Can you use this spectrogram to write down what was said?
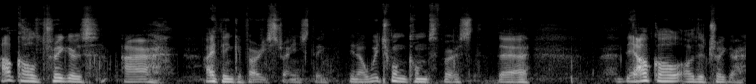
alcohol triggers are, I think, a very strange thing. You know, which one comes first, the the alcohol or the trigger?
